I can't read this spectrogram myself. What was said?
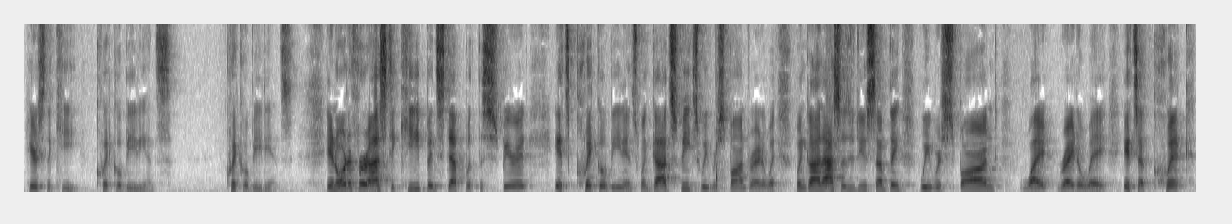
Here's the key quick obedience. Quick obedience. In order for us to keep in step with the Spirit, it's quick obedience. When God speaks, we respond right away. When God asks us to do something, we respond right, away. It's a quick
